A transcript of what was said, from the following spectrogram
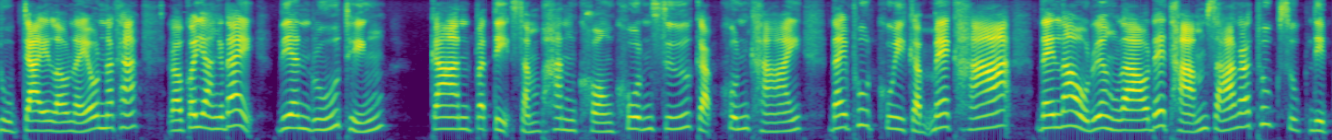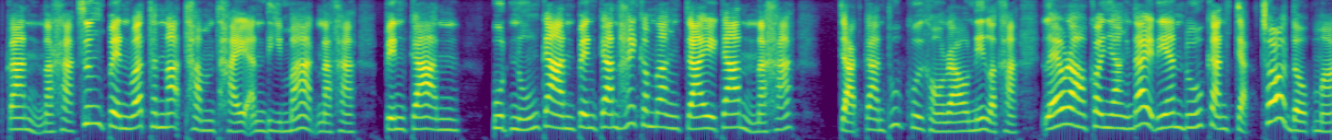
ถูกใจเราแล้วนะคะ เราก็ยังได้เรียนรู้ถึงการปฏิสัมพันธ์ของคนซื้อกับคนขาย ได้พูดคุยกับแม่ค้า ได้เล่าเรื่องราว ได้ถามสารทุกสุขดิบกันนะคะ ซึ่งเป็นวัฒนธรรมไทยอันดีมากนะคะ เป็นการ อุดหนุนกันเป็นการให้กำลังใจกันนะคะจากการพูดคุยของเรานี่แหละค่ะ แล้วเราก็ยังได้เรียนรู้กันจากช่อดอกไม้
